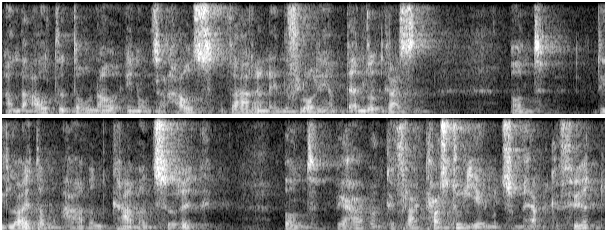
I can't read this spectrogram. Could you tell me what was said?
an der Alten Donau in unser Haus waren, in der Florian-Bendelgassen. Und die Leute am Abend kamen zurück und wir haben gefragt, hast du jemanden zum Herrn geführt?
